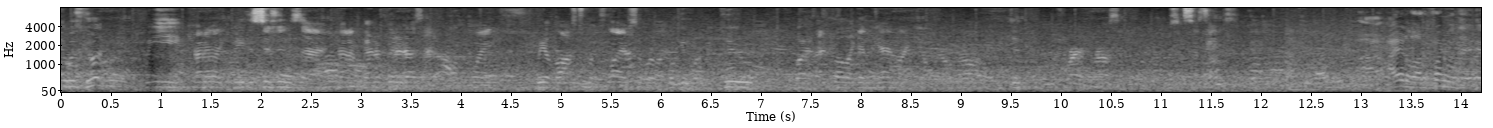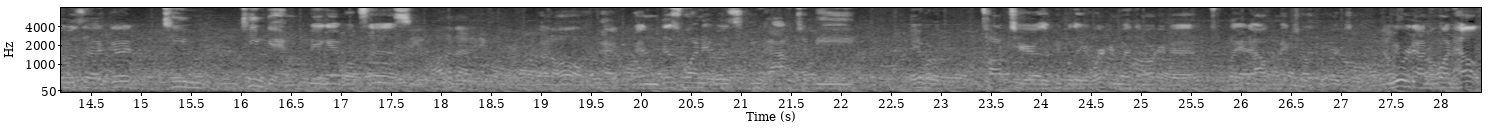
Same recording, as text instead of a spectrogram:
it was good. We kind of like made decisions that kind of benefited us. At one point, we had lost too much life, so we're like, okay, what do we do? But I felt like in the end, like you know, overall, we did what was right for it was. Uh, I had a lot of fun with it. It was a good team team game, being able to see a lot of that at all. And, and this one, it was you have to be able to talk to your other people that you're working with in order to, to play it out and make sure it works. We were down to one health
